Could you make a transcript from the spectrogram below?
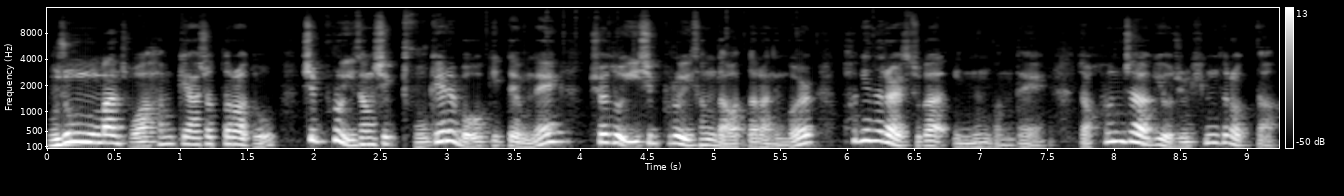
두 종목만 저와 함께 하셨더라도 10% 이상씩 두 개를 먹었기 때문에 최소 20% 이상 나왔다라는 걸 확인을 할 수가 있는 건데 자 혼자 하기 요즘 힘들었다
